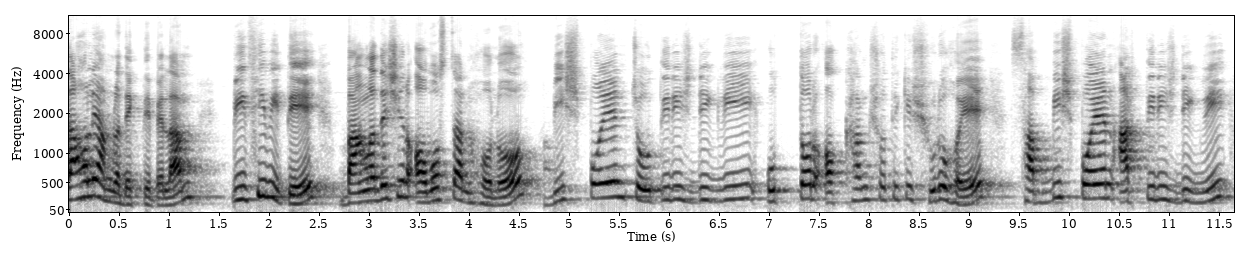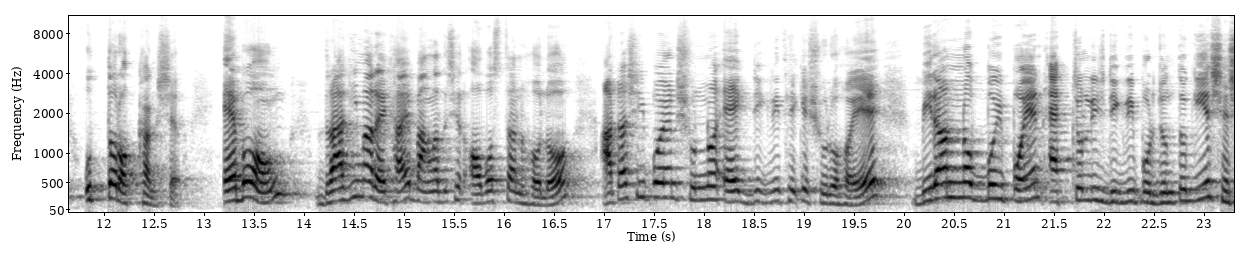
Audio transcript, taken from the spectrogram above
তাহলে আমরা দেখতে পেলাম পৃথিবীতে বাংলাদেশের অবস্থান হলো বিশ পয়েন্ট চৌত্রিশ ডিগ্রি উত্তর অক্ষাংশ থেকে শুরু হয়ে ছাব্বিশ পয়েন্ট আটত্রিশ ডিগ্রি উত্তর অক্ষাংশের। এবং দ্রাঘিমা রেখায় বাংলাদেশের অবস্থান হলো আটাশি পয়েন্ট শূন্য এক ডিগ্রি থেকে শুরু হয়ে বিরানব্বই পয়েন্ট একচল্লিশ ডিগ্রি পর্যন্ত গিয়ে শেষ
